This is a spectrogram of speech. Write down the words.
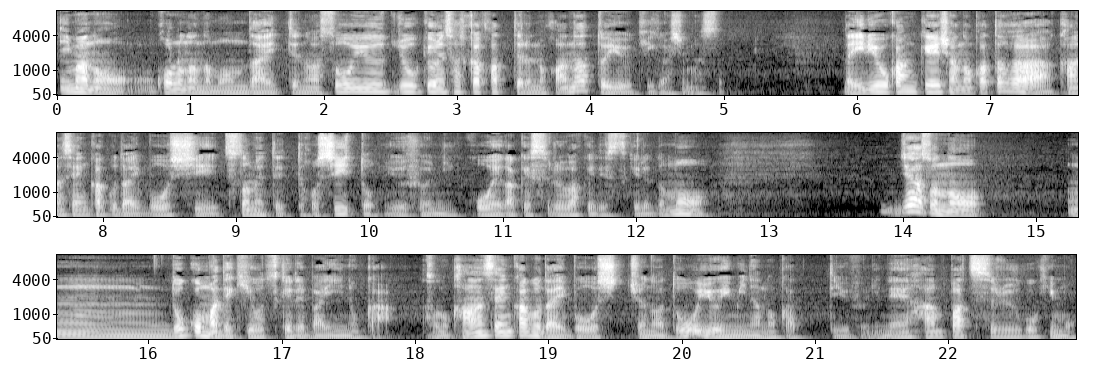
今のコロナの問題っていうのはそういう状況に差し掛かってるのかなという気がします。医療関係者の方が感染拡大防止努めていってほしいというふうに声がけするわけですけれどもじゃあそのうんどこまで気をつければいいのかその感染拡大防止っていうのはどういう意味なのかっていうふうにね反発する動きも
